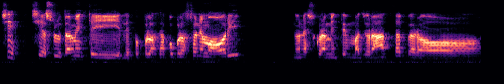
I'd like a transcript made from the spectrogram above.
Sì, sì, assolutamente. le popola- la popolazione Maori non è sicuramente in maggioranza, però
